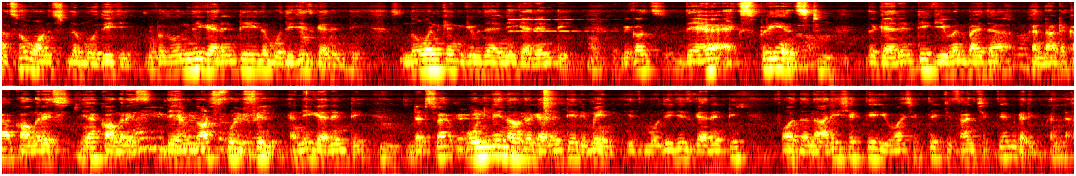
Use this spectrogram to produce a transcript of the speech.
also wants the Modiji because only guarantee is the Modiji's guarantee. So no one can give them any guarantee Okay. because they have experienced the guarantee given by the Karnataka Congress. Yeah, Congress. They have not fulfilled any guarantee. Hmm. That's why only now the guarantee remain is Modiji's guarantee for the Nari Shakti, Yuva Shakti, Kisan Shakti and Garib Kalyan.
